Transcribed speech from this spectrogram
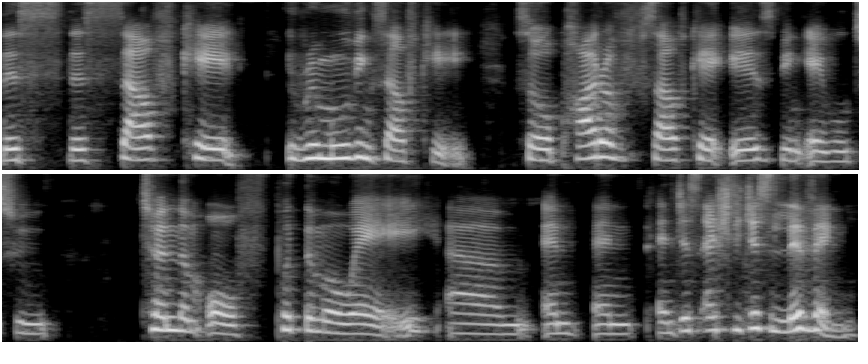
this this self-care removing self-care. So part of self-care is being able to turn them off put them away um, and and and just actually just living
